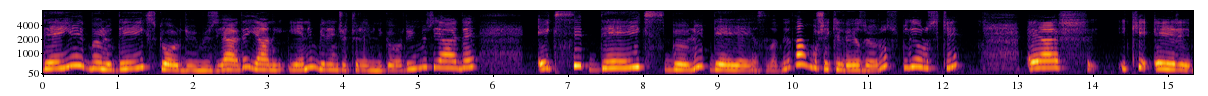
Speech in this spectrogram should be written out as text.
dy bölü dx gördüğümüz yerde yani y'nin birinci türevini gördüğümüz yerde eksi dx bölü dy yazılır. Neden bu şekilde yazıyoruz? Biliyoruz ki eğer iki eğri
